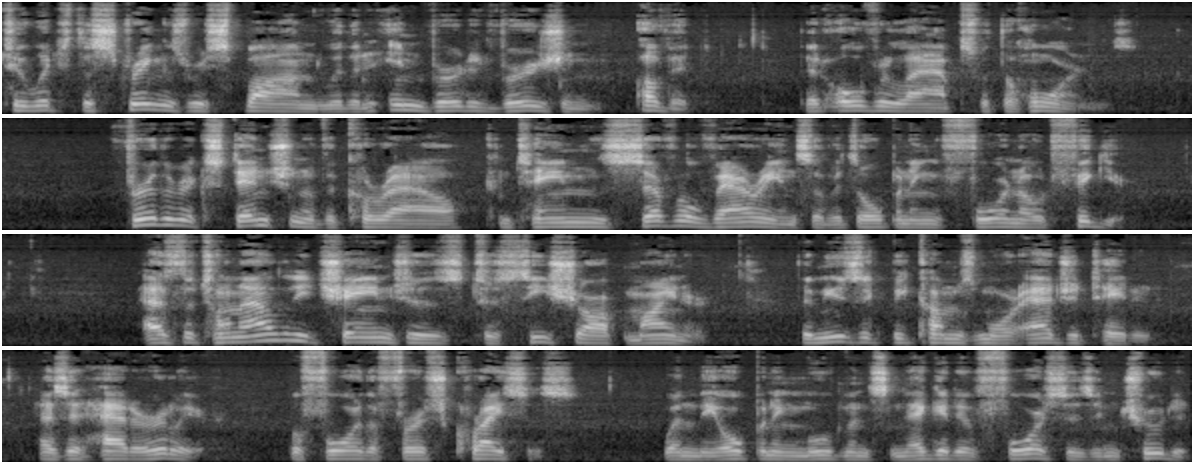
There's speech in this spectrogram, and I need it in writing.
to which the strings respond with an inverted version of it that overlaps with the horns. Further extension of the chorale contains several variants of its opening four note figure. As the tonality changes to C sharp minor, the music becomes more agitated, as it had earlier, before the first crisis, when the opening movement's negative forces intruded.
